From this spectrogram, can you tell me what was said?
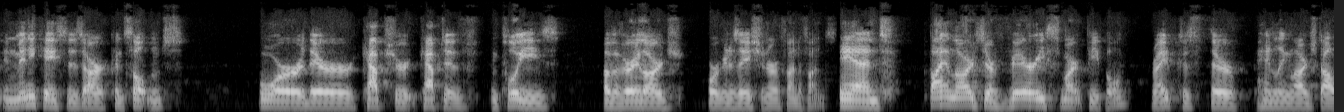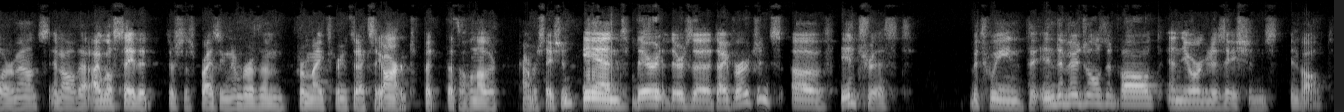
in many cases, are consultants or they're captured captive employees of a very large organization or a fund of funds. And by and large, they're very smart people, right? Because they're handling large dollar amounts and all that. I will say that there's a surprising number of them, from my experience, that actually aren't, but that's a whole other conversation. And there, there's a divergence of interest between the individuals involved and the organizations involved.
